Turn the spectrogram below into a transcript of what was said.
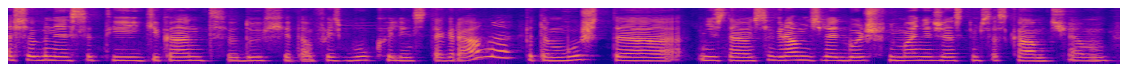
особенно если ты гигант в духе там Facebook или Инстаграма, потому что, не знаю, Инстаграм уделяет больше внимания женским соскам, чем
